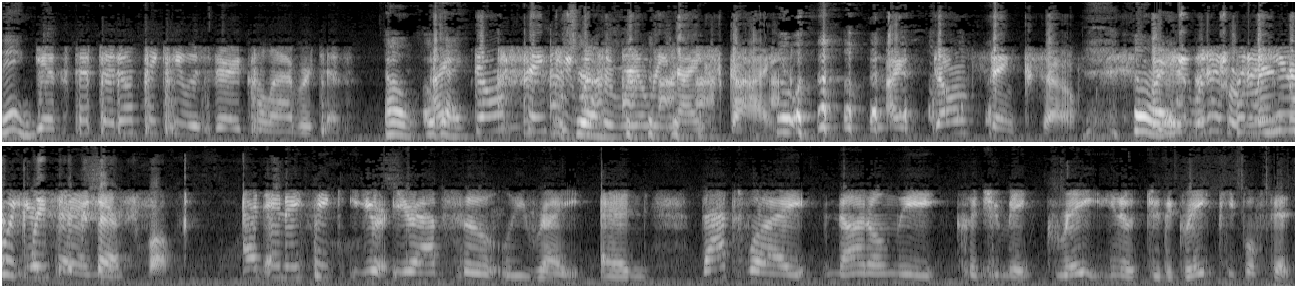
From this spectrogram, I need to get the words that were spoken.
think Yeah, except I don't think he was very collaborative. oh okay I don't think he Sure. was a really nice guy. Oh. I don't think so. All But he was But I- but I hear tremendously saying. Successful. And and I think you're you're absolutely right. And that's why not only could you make great, you know, do the great people fit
